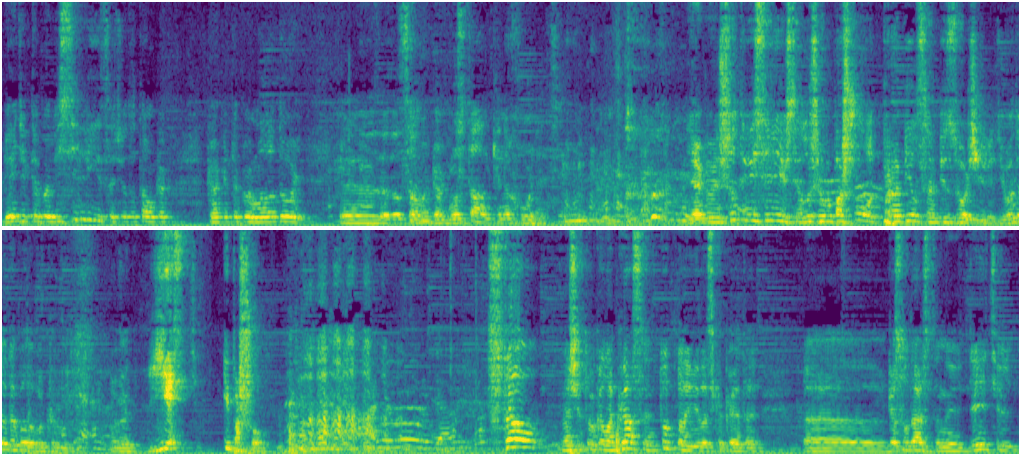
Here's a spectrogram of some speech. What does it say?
Эдик такой веселится, что-то там как, как и такой молодой, этот самый, как мустанки находится. Я говорю, что ты веселишься? Лучше бы пошел, вот пробился без очереди. Вот это было бы круто. Он говорит, есть! И пошел. Встал, значит, около кассы. Тут появилась какая-то э, государственный деятель,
